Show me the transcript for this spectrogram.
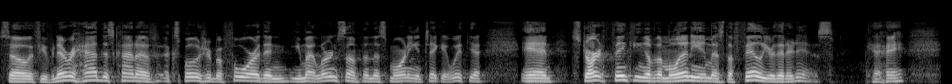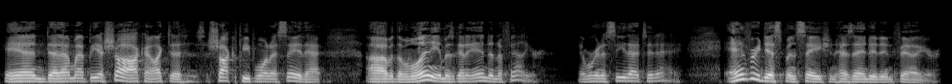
So if you've never had this kind of exposure before, then you might learn something this morning and take it with you and start thinking of the millennium as the failure that it is. Okay? And uh, that might be a shock. I like to shock people when I say that. Uh, but the millennium is going to end in a failure. And we're going to see that today. Every dispensation has ended in failure.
